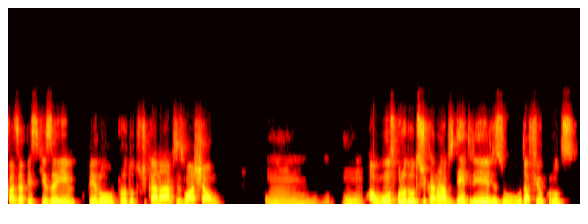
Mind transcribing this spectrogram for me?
fazer a pesquisa aí pelo produto de cannabis, vocês vão achar um, um, um, alguns produtos de cannabis, dentre eles o, o da Fiocruz,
